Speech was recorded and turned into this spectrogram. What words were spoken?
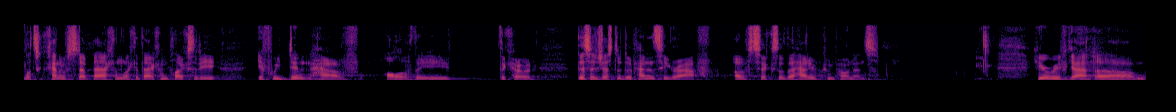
let's kind of step back and look at that complexity if we didn't have all of the, the code. This is just a dependency graph of six of the Hadoop components. Here we've got um,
